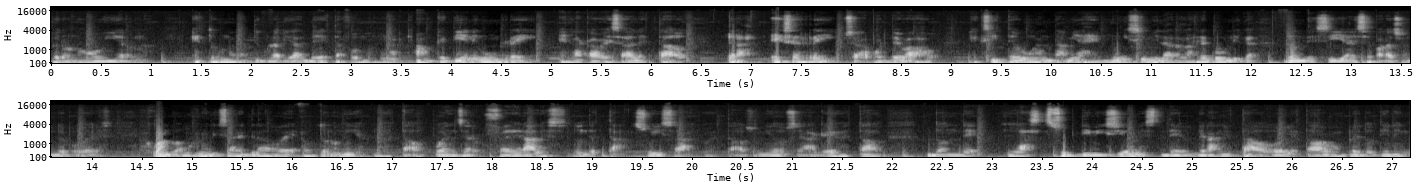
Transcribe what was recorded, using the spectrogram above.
pero no gobierna. Esto es una particularidad de estas formas monárquicas. Aunque tienen un rey en la cabeza del Estado, tras ese rey, o sea, por debajo existe un andamiaje muy similar a la república donde sí hay separación de poderes. Cuando vamos a analizar el grado de autonomía, los estados pueden ser federales, donde está Suiza, los Estados Unidos, o sea, aquellos estados donde las subdivisiones del gran estado o del estado completo tienen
